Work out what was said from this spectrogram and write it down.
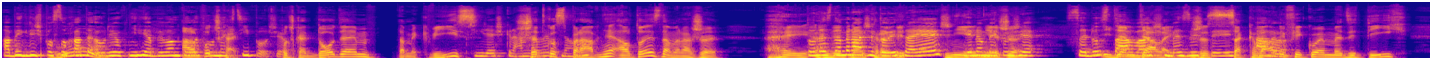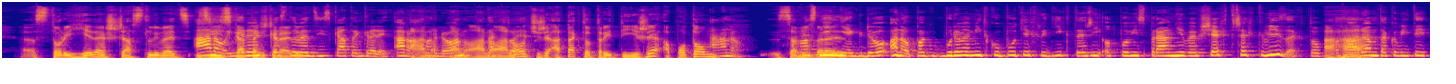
Aby když posloucháte uh, audioknihy, aby vám telefon počkaj, nechcípl, že jo? Počkaj, dojdem, tam je kvíz, Přijdeš k nám všetko no. správně, ale to neznamená, že hej, To neznamená, že to vyhraješ, nie, jenom nie, jako, že, že se dostáváš ďalej, mezi ty... Že sa kvalifikujem mezi tých, z ktorých jeden šťastlivec ano, získa jeden ten šťastlivec získá ten kredit. Ano, ano pardon. Ano, ano, ano. Čiže a takto tři týždne a potom ano. Sa vlastně někdo, ano, pak budeme mít kupu těch lidí, kteří odpoví správně ve všech třech kvízech. To Aha. hádám takový ty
